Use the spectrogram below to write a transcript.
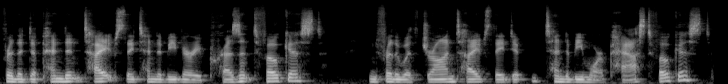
For the dependent types, they tend to be very present focused. And for the withdrawn types, they tend to be more past focused.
